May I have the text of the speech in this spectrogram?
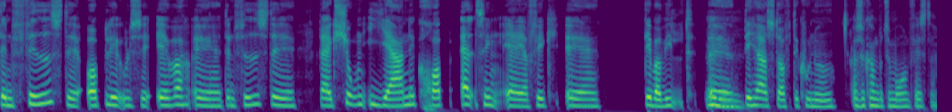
den fedeste oplevelse ever. Øh, den fedeste reaktion i hjerne, krop, alting, ja, jeg fik. Øh, det var vildt. Mm. Øh, det her stof, det kunne noget. Og så kom du til morgenfester?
